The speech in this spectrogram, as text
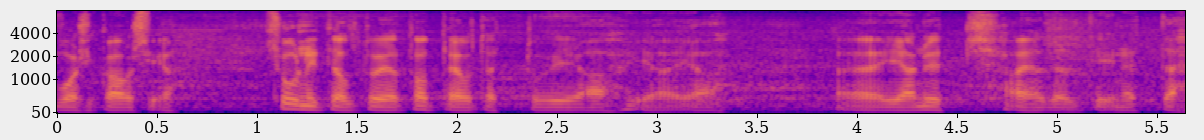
vuosikausia suunniteltu ja toteutettu ja, ja, ja, ja nyt ajateltiin, että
